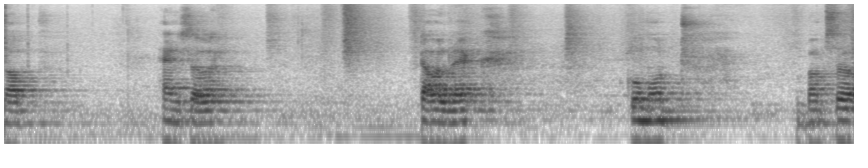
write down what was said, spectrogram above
knob hand shower towel rack commode বাক্সার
